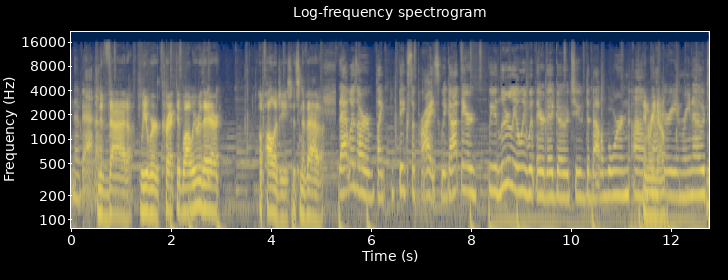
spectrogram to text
nevada Nevada. We were corrected while we were there. Apologies, it's Nevada. that was our like big surprise. We got there. We literally only went there to go to the Battleborn um, In factory in Reno to,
